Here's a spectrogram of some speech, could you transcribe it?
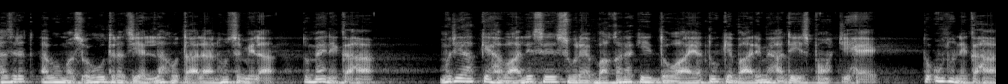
حضرت ابو مسعود رضی اللہ تعالیٰ عنہ سے ملا، تو میں نے کہا، مجھے آپ کے حوالے سے سورہ بقرہ کی دو آیتوں کے بارے میں حدیث پہنچی ہے۔ تو انہوں نے کہا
